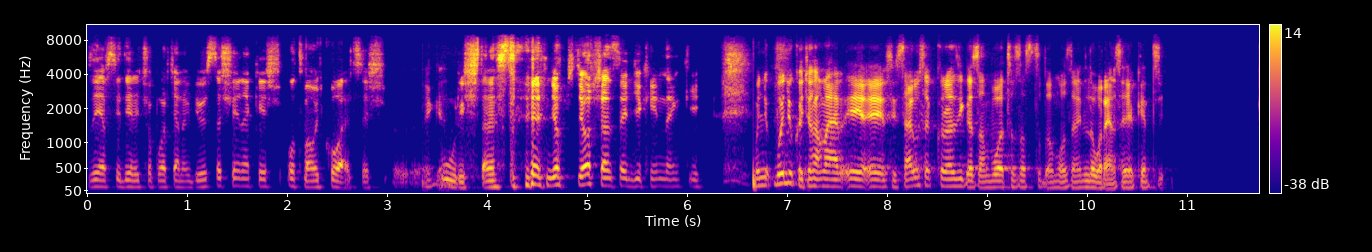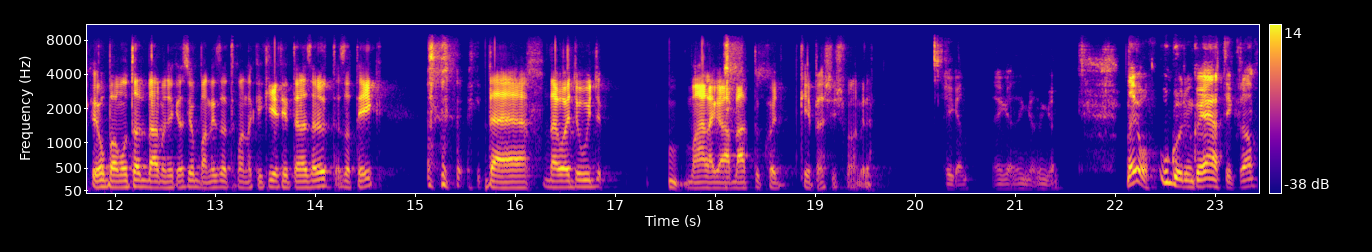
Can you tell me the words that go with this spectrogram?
az EFC déli csoportjának győztesének, és ott van, hogy Colts, és Igen. úristen, ezt gyors, gyorsan szedjük innen ki. Mondjuk, mondjuk hogyha már EFC Szágusz, akkor az igazán volt, az azt tudom hozni, hogy Lorenz egyébként jobban mutat, bár mondjuk ez jobban nézett van neki két héttel ezelőtt, ez a ték, de, de hogy úgy már legalább láttuk, hogy képes is valamire. Igen, igen, igen, igen. Na jó, ugorjunk a játékra.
